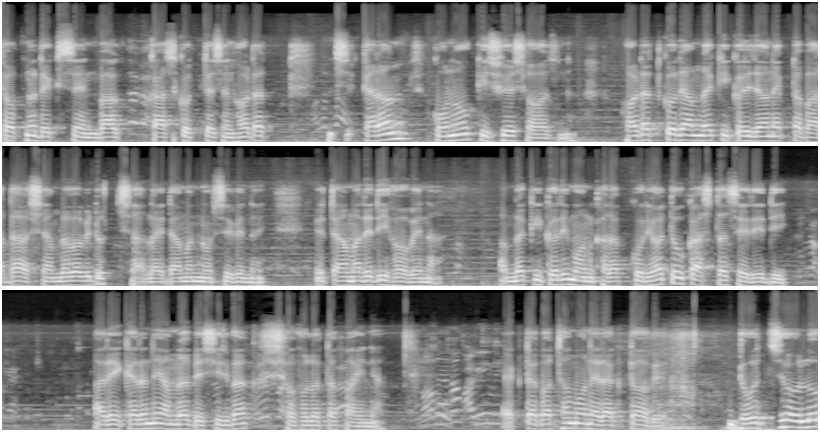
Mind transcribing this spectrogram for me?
স্বপ্ন দেখছেন বা কাজ করতেছেন, হঠাৎ কারণ কোনো কিছুই সহজ না। হঠাৎ করে আমরা কি করি, যখন একটা বাধা আসে, আমরা ভাবি চালা, এটা আমার নসিবে নাই, এটা আমাদেরই হবে না। আমরা কি করি, মন খারাপ করি, হয়তো কাজটা ছেড়ে দিই। আর এই কারণে আমরা বেশিরভাগ সফলতা পাই না। একটা কথা মনে রাখতে হবে, ধৈর্য হলো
